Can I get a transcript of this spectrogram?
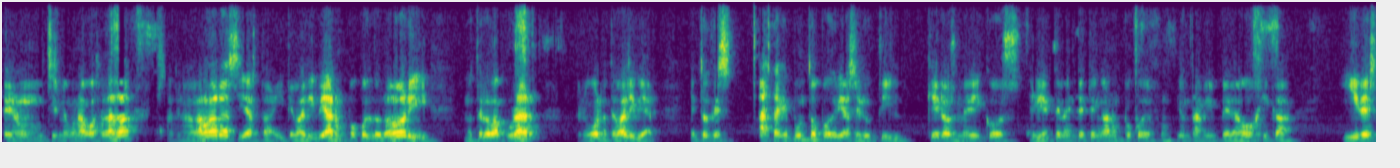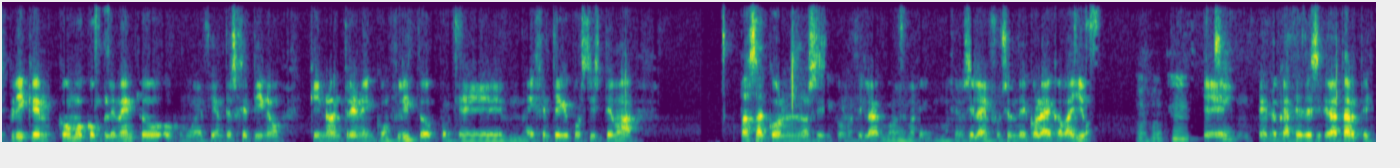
Tener un chisme con agua salada, hacer unas gárgaras y ya está. Y te va a aliviar un poco el dolor y no te lo va a curar, pero bueno, te va a aliviar. Entonces, ¿hasta qué punto podría ser útil que los médicos, evidentemente, tengan un poco de función también pedagógica y le expliquen como complemento o, como decía antes Getino, que no entren en conflicto? Porque hay gente que por sistema pasa con, no sé si conocéis la, bueno, imagino, si la infusión de cola de caballo, mm, lo que hace es deshidratarte.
